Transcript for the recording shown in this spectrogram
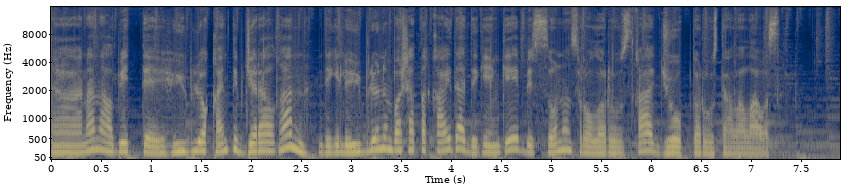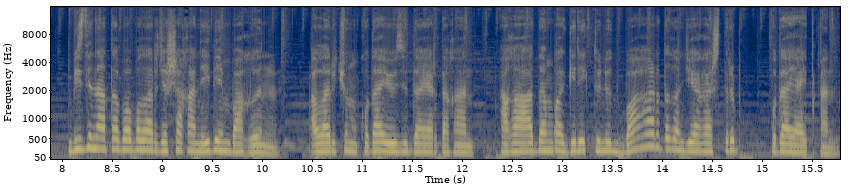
анан албетте үй бүлө кантип жаралган? Деги эле үй бүлөнүн башаты кайда? Дегенге биз сонун суроолорубузга жоопторубузду ала алабыз биздин ата бабалар жашаган эдем багын алар үчүн кудай өзү даярдаган ага адамга керектүүнүн баардыгын жайгаштырып кудай айткан.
